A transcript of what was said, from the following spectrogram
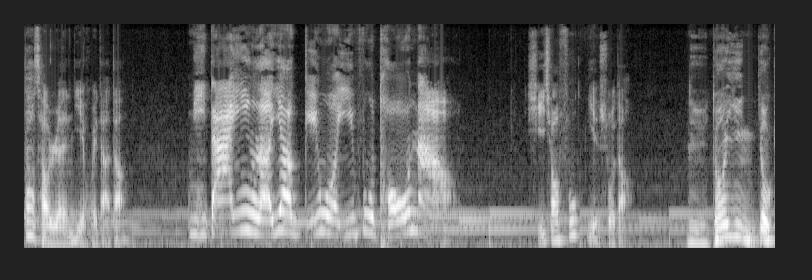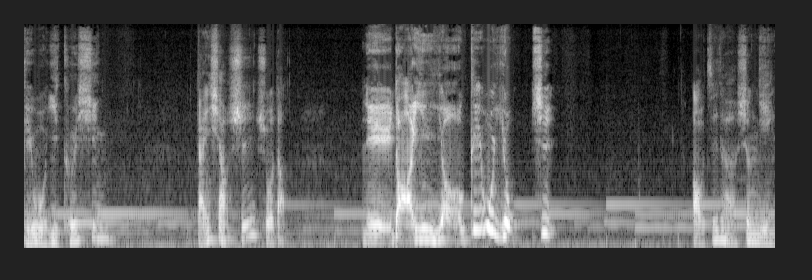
稻草人也回答道：“你答应了，要给我一副头脑。”席乔夫也说道：“你答应要给我一颗心。”胆小狮说道：“你答应要给我勇气。”奥兹的声音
